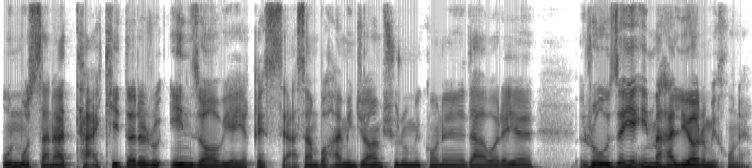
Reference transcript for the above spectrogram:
اون مستند تاکید داره رو این زاویه قصه. اصلا با همین جا هم شروع می‌کنه درباره روزه این محلی ها رو می‌خونه.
